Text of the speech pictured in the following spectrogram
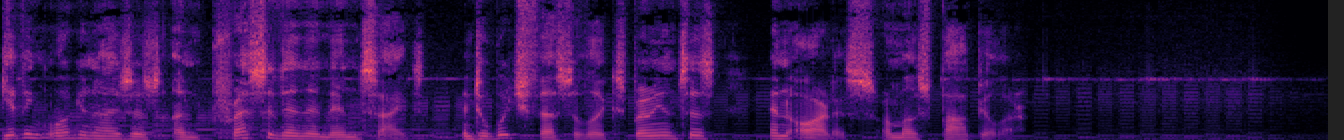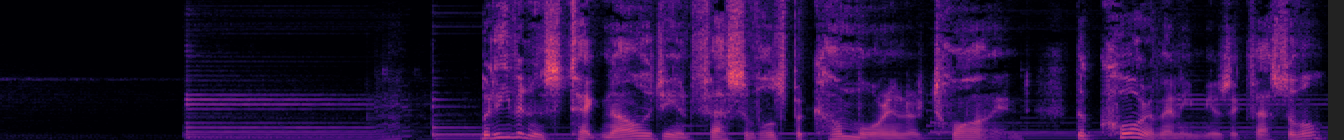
giving organizers unprecedented insights into which festival experiences and artists are most popular. But even as technology and festivals become more intertwined, the core of any music festival,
